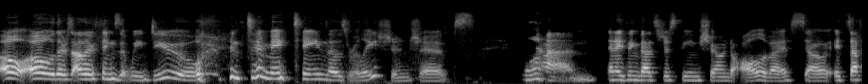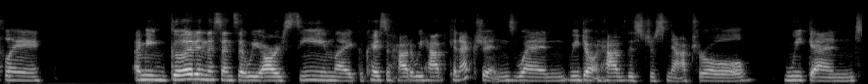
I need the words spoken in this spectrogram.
oh, oh, there's other things that we do to maintain those relationships. Yeah. Um, and I think that's just being shown to all of us. So it's definitely I mean, good in the sense that we are seeing like, okay, so how do we have connections when we don't have this just natural weekend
